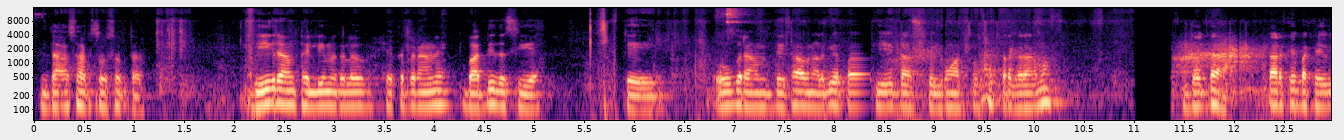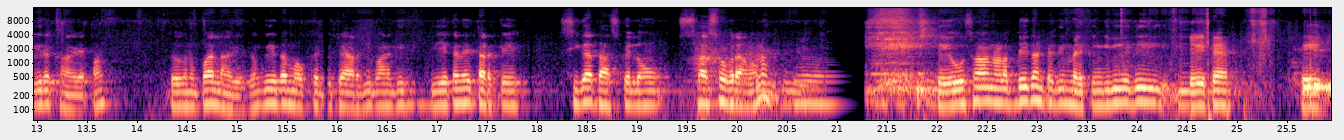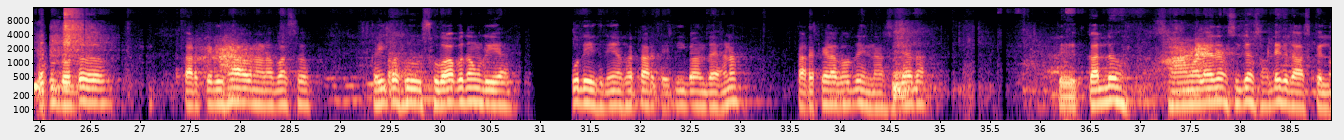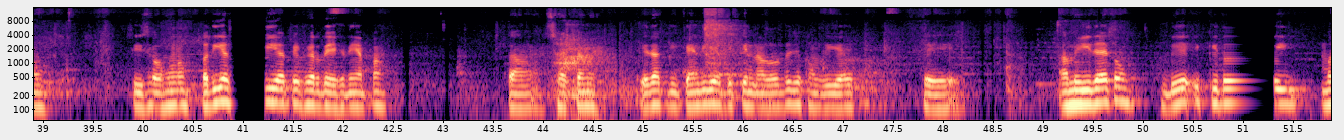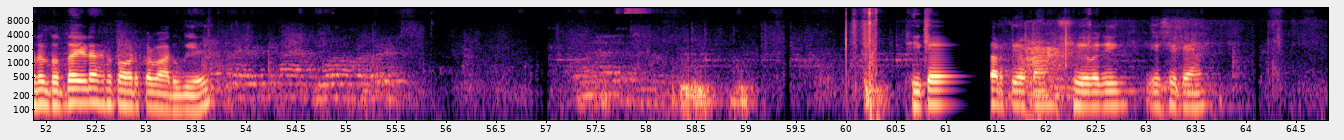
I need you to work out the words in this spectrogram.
10870 20 ਗ੍ਰਾਮ ਥੈਲੀ ਮਤਲਬ ਇੱਕ ਤਰ੍ਹਾਂ ਨੇ ਵਾਧੀ ਦੱਸੀ ਹੈ। ਤੇ ਉਹ ਗ੍ਰਾਮ ਦੇ ਹਿਸਾਬ ਨਾਲ ਵੀ ਆਪਾਂ ਇਹ 10 ਕਿਲੋ 870 ਗ੍ਰਾਮ। ਦੁੱਧ ਆ, ਤੜਕੇ ਪੱਟੇ ਵੀ ਰੱਖਾਂਗੇ ਆਪਾਂ, ਤੇ ਉਹਨੂੰ ਭਾਲਾਂਗੇ, ਕਿਉਂਕਿ ਇਹਦਾ ਮੌਕੇ ਤੇ ਚਾਰਜ ਜੀ ਬਣ ਗਈ। ਵੀ ਇਹ ਕਹਿੰਦੇ ਤੜਕੇ ਸੀਗਾ 10 ਕਿਲੋ 700 ਗ੍ਰਾਮ ਹਨਾ। ਤੇ ਉਸ ਹਿਸਾਬ ਨਾਲ ਅੱਧੇ ਘੰਟੇ ਦੀ ਮਿਲਕਿੰਗ ਵੀ ਇਹਦੀ ਲੇਟ ਹੈ। ਤੇ ਇਹਨੂੰ ਦੁੱਧ ਕਰਕੇ ਦੇ ਹਿਸਾਬ ਨਾਲ ਬਸ ਕਈ ਪਸ਼ੂ ਸੁਬਾਹ ਵਧਾਉਂਦੇ ਆ, ਉਹ ਦੇਖਦੇ ਆ ਫਿਰ ਤੜਕੇ ਕੀ ਬਣਦਾ ਹੈ ਹਨਾ। ਤੜਕੇ ਵਾਲਾ ਦੁੱਧ ਇੰਨਾ ਸੀਗਾ ਇਹਦਾ। ਤੇ ਕੱਲ ਸ਼ਾਮ ਵਾਲਾ ਦਾ ਸੀਗਾ 10.5 ਕਿਲੋ। ਸੀ ਸੋ ਹੁਣ ਵਧੀਆ ਸੀ ਆ ਤੇ ਫਿਰ ਦੇਖਦੇ ਆ ਆਪਾਂ। ਤਾਂ ਸੈਟਮ ਇਹਦਾ ਕੀ ਕਹਿੰਦੀ ਹੈ ਕਿ ਕਿੰਨਾ ਦੁੱਧ ਜਖਾਉਂਦੀ ਹੈ ਤੇ ਉਮੀਦ ਹੈ ਤੋਂ ਵੀ 21 ਤੋਂ ਹੀ ਮਤਲਬ ਦੁੱਧ ਦਾ ਜਿਹੜਾ ਰਿਕਾਰਡ ਕਰਵਾ ਦੂਗੀ ਇਹ। ਠੀਕ ਹੈ ਕਰਕੇ ਆਪਾਂ 6 ਵਜੇ ਇਸੇ ਟਾਈਮ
